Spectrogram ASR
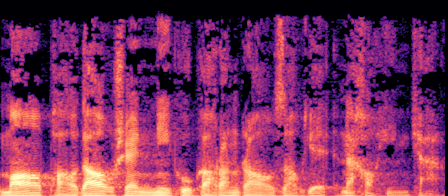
ما پاداش نیکوکاران را ضایع نخواهیم کرد.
